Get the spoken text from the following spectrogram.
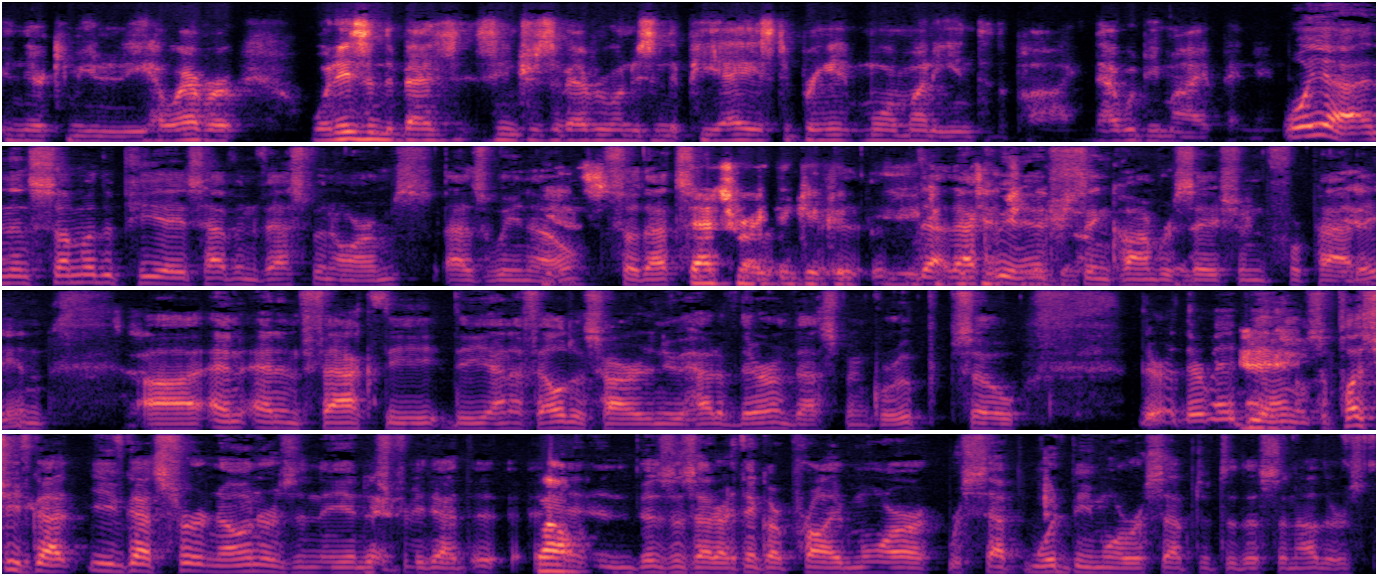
in their community. However, what is in the best interest of everyone who's in the PA is to bring it more money into the pie. That would be my opinion. Well, yeah, and then some of the PAs have investment arms, as we know. Yes. So that's that's right. I think it could it that, could, that could be an interesting conversation for Patty, yeah. and uh, and and in fact, the the NFL just hired a new head of their investment group. So there there may be yeah. angles. Plus, you've got you've got certain owners in the industry yeah. that uh, well, in business that I think are probably more recept would be more receptive to this than others.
